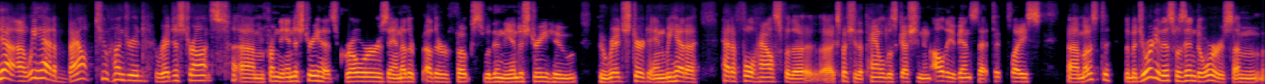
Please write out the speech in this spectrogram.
Yeah, uh, we had about 200 registrants um, from the industry. That's growers and other other folks within the industry who who registered, and we had a had a full house for the uh, especially the panel discussion and all the events that took place. Uh, most the majority of this was indoors. Um,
